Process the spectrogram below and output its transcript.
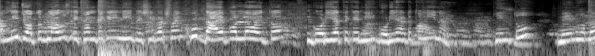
আমি যত ব্লাউজ এখান থেকেই নিই বেশিরভাগ সময় খুব দায়ে পড়লে হয়তো গড়িয়া থেকে নিই গড়িয়াহাটে তো নিই না। কিন্তু মেন হলো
